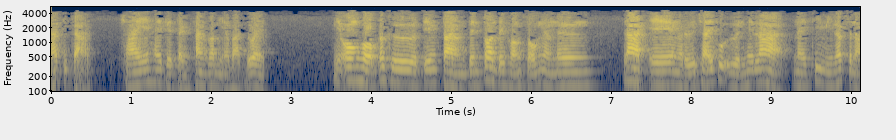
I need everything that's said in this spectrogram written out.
นาติกาใช้ให้เป็นแต่งตั้งก็มีอบัติด้วย มีองค์หกก็คือเตียงต่างเป็นต้นเป็นของสงฆ์อย่างหนึ่ง ลาดเองหรือใช้ผู้อื่นให้ลาดในที่มีลักษณะ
